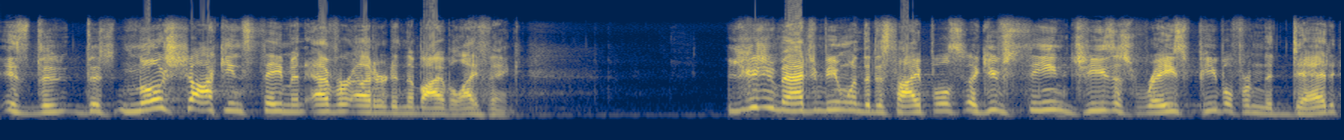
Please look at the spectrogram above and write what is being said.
is the, the most shocking statement ever uttered in the Bible, I think. Could you imagine being one of the disciples? Like you've seen Jesus raise people from the dead.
